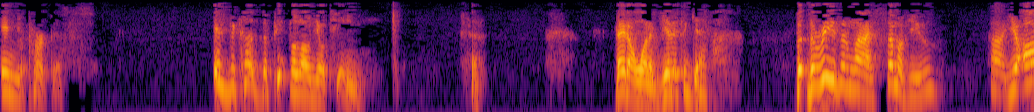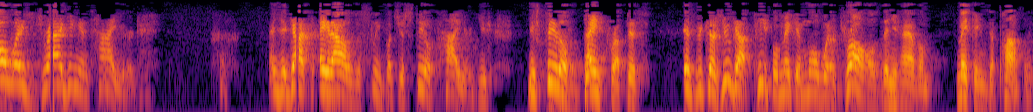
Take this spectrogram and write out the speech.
in your purpose is because the people on your team, they don't want to get it together. But the reason why some of you, uh, you're always dragging and tired and you got eight hours of sleep, but you're still tired. You, you feel bankrupt. It's, it's because you got people making more withdrawals than you have them making deposits.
